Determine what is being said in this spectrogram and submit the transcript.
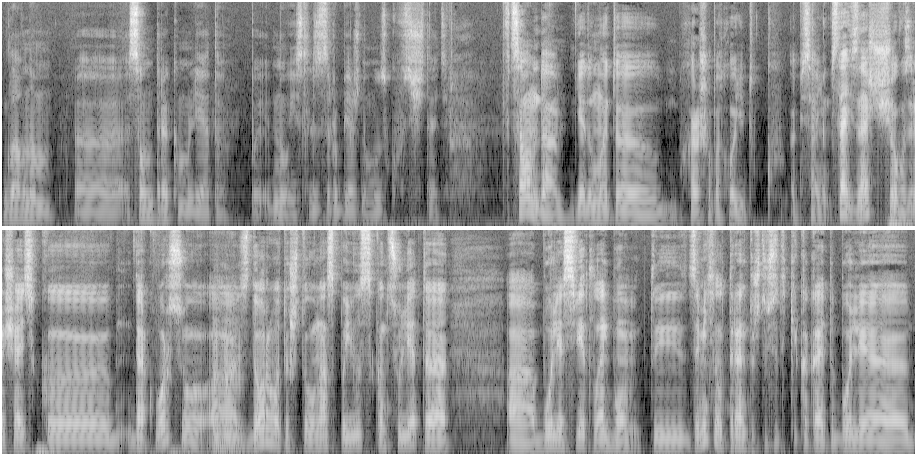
главным э, саундтреком лета. Ну, если зарубежную музыку считать. В целом, да, я думаю, это хорошо подходит к описанию. Кстати, знаешь, еще, возвращаясь к э, Dark Wars, Мгм. здорово то, что у нас появился к концу лета а, более светлый альбом. Ты заметил тренд, то, что все-таки какая-то более,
